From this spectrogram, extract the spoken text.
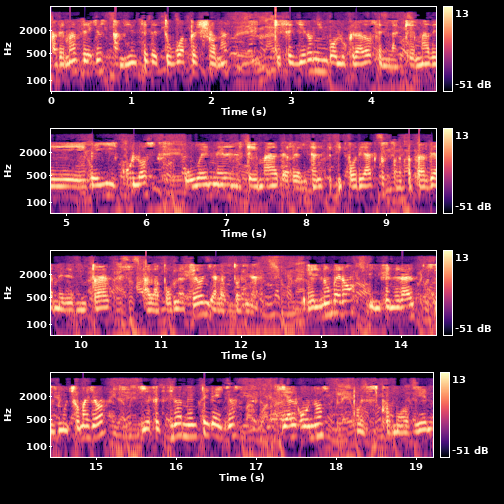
además de ellos, también se detuvo a personas que se vieron involucrados en la quema de vehículos o en el tema de realizar este tipo de actos para tratar de amedrentar a la población y a la autoridad. El número en general pues es mucho mayor y efectivamente de ellos y algunos pues como bien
